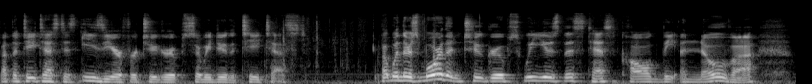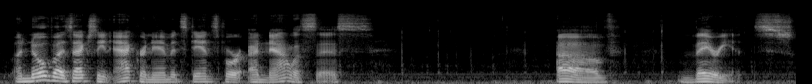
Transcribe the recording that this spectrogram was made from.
But the t-test is easier for two groups, so we do the t-test. But when there's more than two groups, we use this test called the ANOVA, ANOVA is actually an acronym. It stands for Analysis of Variance.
